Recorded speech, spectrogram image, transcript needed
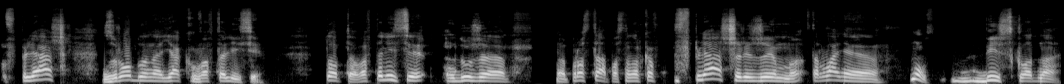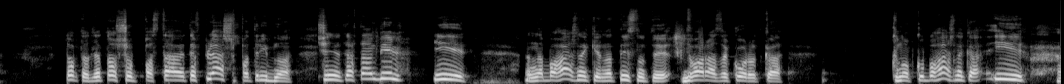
в пляж зроблена як в автолісі. Тобто в автолісі дуже е, проста постановка в- в пляж, режим в Starline ну, більш складна. Тобто, для того, щоб поставити в пляж, потрібно чинити автомобіль і на багажники натиснути два рази коротко кнопку багажника і е,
